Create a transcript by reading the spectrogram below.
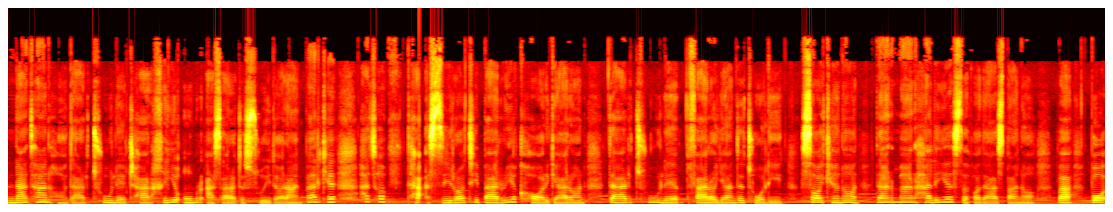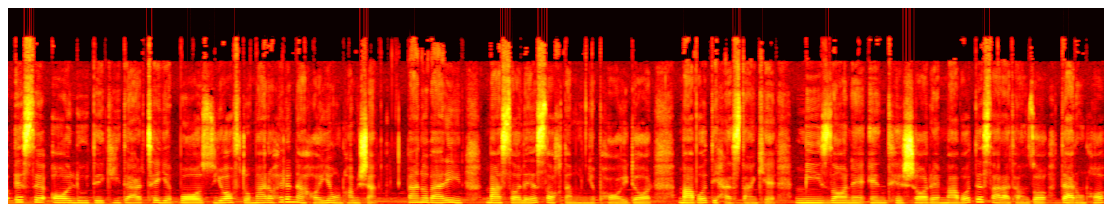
نه تنها در طول چرخه عمر اثرات سوی دارند بلکه حتی تاثیراتی بر روی کارگران در طول فرایند تولید ساکنان در مرحله استفاده از بنا و باعث آلودگی در طی بازیافت و مراحل نهایی اونها میشن بنابراین مساله ساختمونی پایدار موادی هستند که میزان انتشار مواد سرطانزا در اونها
